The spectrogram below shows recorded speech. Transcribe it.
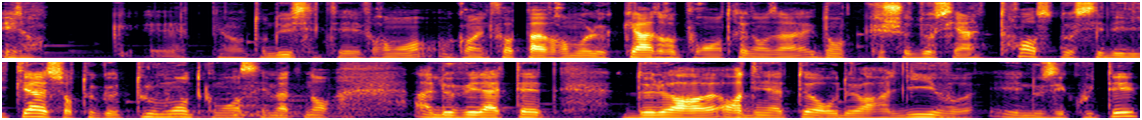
Et donc, euh, bien entendu, c'était vraiment, encore une fois, pas vraiment le cadre pour entrer dans un donc, quelque chose d'aussi intense, d'aussi délicat, surtout que tout le monde commençait maintenant à lever la tête de leur ordinateur ou de leur livre et nous écouter.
